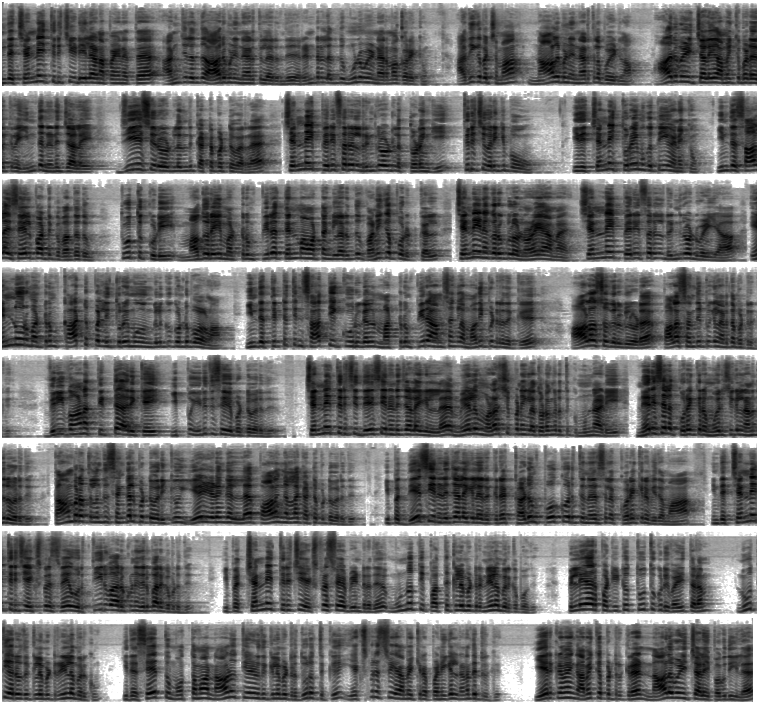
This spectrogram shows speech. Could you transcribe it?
இந்த சென்னை திருச்சி இடையிலான பயணத்தை அஞ்சுலேருந்து ஆறு மணி நேரத்துலேருந்து இருந்து ரெண்டரைலேருந்து மூணு மணி நேரமாக குறைக்கும். அதிகபட்சமாக நாலு மணி நேரத்தில் போயிடலாம். ஆறு வழிச்சாலை அமைக்கப்பட இருக்கிற இந்த நெடுஞ்சாலை ஜிஎஸ்சி ரோட்லேருந்து கட்டப்பட்டு வர்ற சென்னை பெரிஃபரல் ரிங் ரோட்டில் தொடங்கி திருச்சி வரைக்கும் போகும். இது சென்னை துறைமுகத்தையும் இணைக்கும். இந்த சாலை செயல்பாட்டுக்கு வந்ததும் தூத்துக்குடி மதுரை மற்றும் பிற தென் மாவட்டங்களிலிருந்து வணிகப் பொருட்கள் சென்னை நகருக்குள்ள நுழையாம சென்னை பெரிஃபரல் ரிங் ரோடு வழியா எண்ணூர் மற்றும் காட்டுப்பள்ளி துறைமுகங்களுக்கு கொண்டு போகலாம். இந்த திட்டத்தின் சாத்தியக்கூறுகள் மற்றும் பிற அம்சங்களை மதிப்பிடுறதுக்கு ஆலோசகர்களோட பல சந்திப்புகள் நடத்தப்பட்டிருக்கு. விரிவான திட்ட அறிக்கை இப்போ இறுதி செய்யப்பட்டு வருது. சென்னை திருச்சி தேசிய நெடுஞ்சாலைகளில் மேலும் வளர்ச்சி பணிகளை தொடங்குறதுக்கு முன்னாடி நெரிசலை குறைக்கிற முயற்சிகள் நடந்துட்டு வருது. தாம்பரத்துலேருந்து செங்கல்பட்டு வரைக்கும் ஏழு இடங்களில் பாலங்கள்லாம் கட்டப்பட்டு வருது. இப்போ தேசிய நெடுஞ்சாலைகளில் இருக்கிற கடும் போக்குவரத்து நெரிசலை குறைக்கிற விதமாக இந்த சென்னை திருச்சி எக்ஸ்பிரஸ்வே ஒரு தீர்வாக இருக்கும்னு எதிர்பார்க்கப்படுது. இப்போ சென்னை திருச்சி எக்ஸ்பிரஸ்வே அப்படின்றது முந்நூற்றி பத்து கிலோமீட்டர் நீளம் இருக்க போகுது. பிள்ளையார்பட்டி டு தூத்துக்குடி வழித்தடம் நூற்றி அறுபது கிலோமீட்டர் நீளம் இருக்கும். இதை சேர்த்து மொத்தமாக நானூற்றி எழுபது கிலோமீட்டர் தூரத்துக்கு எக்ஸ்பிரஸ்வே அமைக்கிற பணிகள் நடந்துட்டுருக்கு. ஏற்கனவே இங்கே அமைக்கப்பட்டிருக்கிற நாலு வழிச்சாலை பகுதியில்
